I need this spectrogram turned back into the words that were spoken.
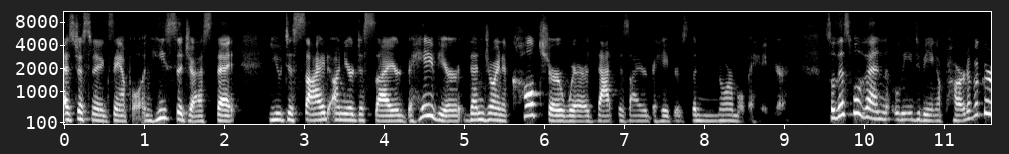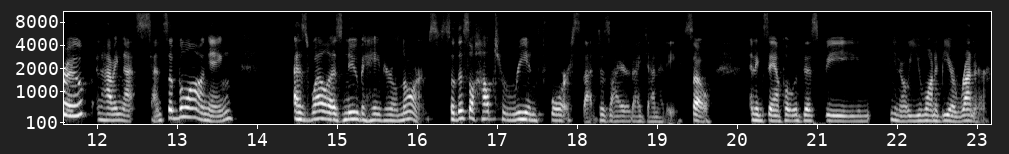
as just an example. And he suggests that you decide on your desired behavior, then join a culture where that desired behavior is the normal behavior. So this will then lead to being a part of a group and having that sense of belonging as well as new behavioral norms. So, this will help to reinforce that desired identity. So, an example would this be, you know, you want to be a runner,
